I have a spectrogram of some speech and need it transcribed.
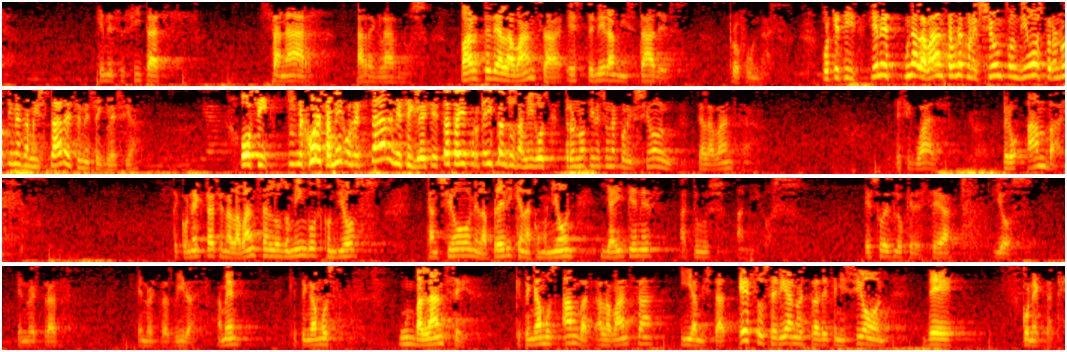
que necesitas sanar, arreglarnos. Parte de alabanza es tener amistades profundas. Porque si tienes una alabanza, una conexión con Dios, pero no tienes amistades en esa iglesia, o si tus mejores amigos están en esa iglesia, estás ahí porque ahí están tus amigos, pero no tienes una conexión de alabanza, es igual. Pero ambas te conectas en alabanza en los domingos con Dios, canción, en la prédica, en la comunión, y ahí tienes a tus amigos. Eso es lo que desea Dios en nuestras, en nuestras vidas. Amén. Que tengamos un balance, que tengamos ambas, alabanza y amistad. Eso sería nuestra definición de conéctate.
